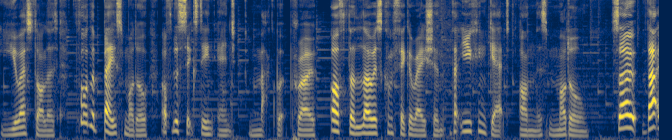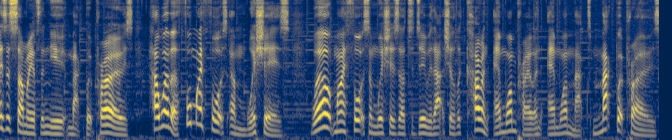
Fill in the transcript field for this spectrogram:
US dollars for the base model of the 16 inch MacBook Pro of the lowest configuration that you can get on this model. So that is a summary of the new MacBook Pros. However, for my thoughts and wishes, well, my thoughts and wishes are to do with actually the current M1 Pro and M1 Max MacBook Pros.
